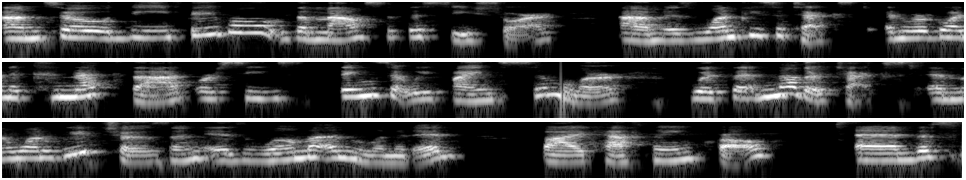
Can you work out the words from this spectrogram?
Um, so the fable, The Mouse at the Seashore, um, is one piece of text and we're going to connect that or see things that we find similar with another text. And the one we've chosen is Wilma Unlimited by Kathleen Krull. And this,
